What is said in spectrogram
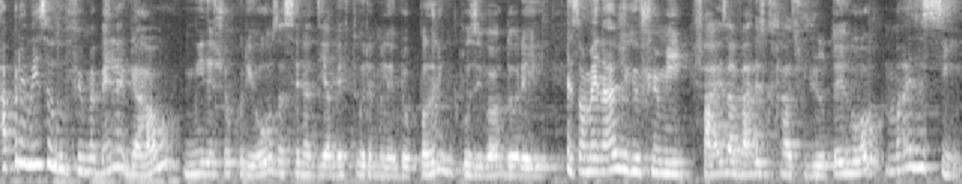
a premissa do filme é bem legal, me deixou curioso, a cena de abertura me lembrou Pânico, inclusive eu adorei essa homenagem que o filme faz a vários casos do terror, mas assim,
